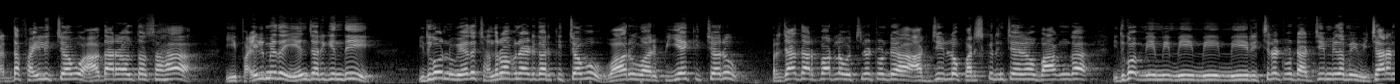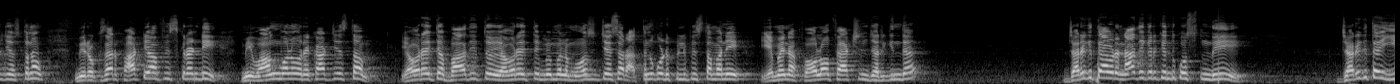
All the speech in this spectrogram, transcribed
పెద్ద ఫైల్ ఇచ్చావు ఆధారాలతో సహా ఈ ఫైల్ మీద ఏం జరిగింది? ఇదిగో నువ్వేదో చంద్రబాబు నాయుడు గారికి ఇచ్చావు వారు వారి పిఏకి ఇచ్చారు ప్రజా దర్బార్లో వచ్చినటువంటి ఆ అర్జీల్లో పరిష్కరించే భాగంగా ఇదిగో మీ మీ మీ మీ మీరు ఇచ్చినటువంటి అర్జీ మీద మేము విచారణ చేస్తున్నాం. మీరు ఒకసారి పార్టీ ఆఫీస్కి రండి మీ వాంగ్మూలం రికార్డ్ చేస్తాం. ఎవరైతే బాధితో ఎవరైతే మిమ్మల్ని మోసం చేశారో అతను కూడా పిలిపిస్తామని ఏమైనా ఫాలో అప్ యాక్షన్ జరిగిందా? జరిగితే ఆవిడ నా దగ్గరికి ఎందుకు వస్తుంది? జరిగితే ఈ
